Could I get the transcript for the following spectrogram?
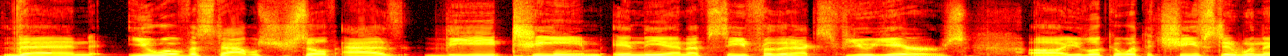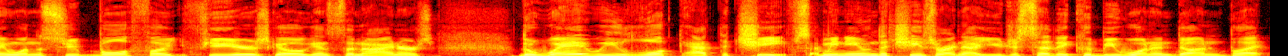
then you have established yourself as the team in the NFC for the next few years. Uh, you look at what the Chiefs did when they won the Super Bowl a few years ago against the Niners. The way we look at the Chiefs, I mean, even the Chiefs right now, you just said they could be one and done, but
